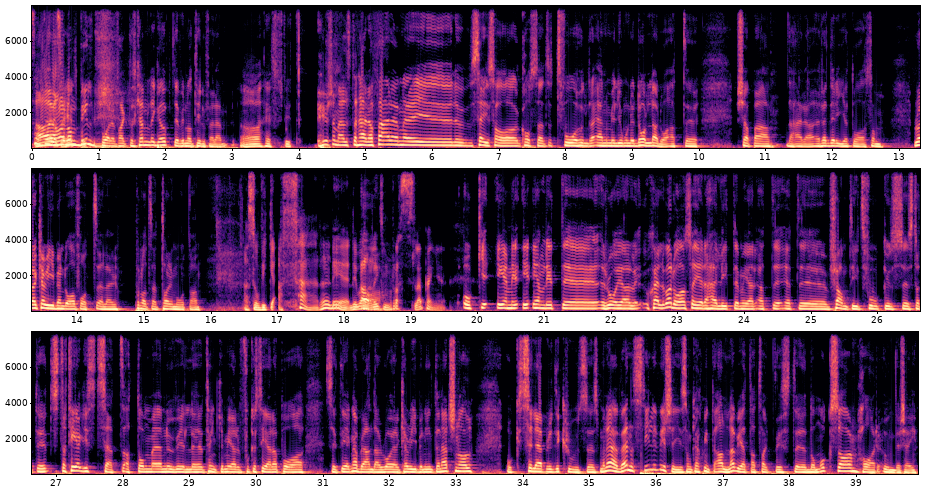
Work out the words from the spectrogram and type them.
Ja, är jag har någon bild på det faktiskt. Kan lägga upp det vid något tillfälle. Ja, häftigt. Hur som helst, den här affären eh, sägs ha kostat 201 miljoner dollar då att eh, köpa det här eh, rederiet då som Royal Caribbean då har fått eller på något sätt tar emot. Då. Alltså vilka affärer det är. Det bara Ja. liksom rasslar pengar. Och enligt, enligt eh, Royal själva då så är det här lite mer ett, ett eh, framtidsfokus eh, strate, strategiskt sett. Att de eh, nu vill tänka mer fokusera på sitt egna brand där, Royal Caribbean International och Celebrity Cruises. Men även Silver Sea som kanske inte alla vet att faktiskt de också har under sig.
